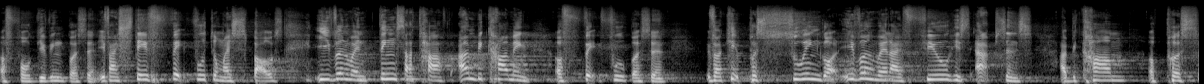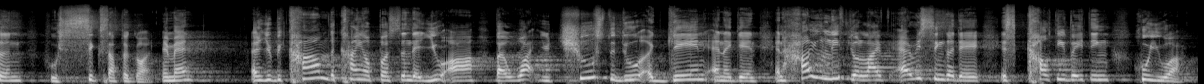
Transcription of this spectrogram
a forgiving person. If I stay faithful to my spouse, even when things are tough, I'm becoming a faithful person. If I keep pursuing God, even when I feel His absence, I become a person who seeks after God. Amen? And you become the kind of person that you are by what you choose to do again and again. And how you live your life every single day is cultivating who you are.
